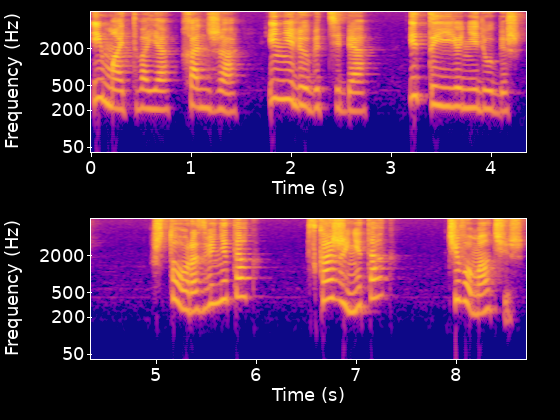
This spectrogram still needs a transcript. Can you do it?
и мать твоя – ханжа, и не любит тебя, и ты ее не любишь. Что, разве не так? Скажи, не так? Чего молчишь?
